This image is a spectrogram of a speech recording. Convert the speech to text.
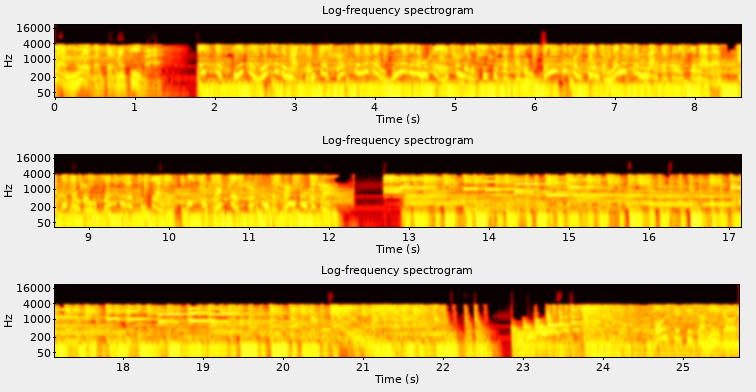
la nueva alternativa. Este 7 y 8 de marzo en Fesco celebra el Día de la Mujer con beneficios hasta del 20% menos en marcas seleccionadas. Aplican condiciones y restricciones. Visita fesco.com.co. Voces y sonidos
